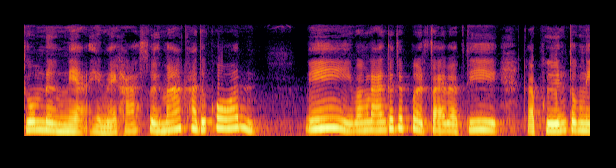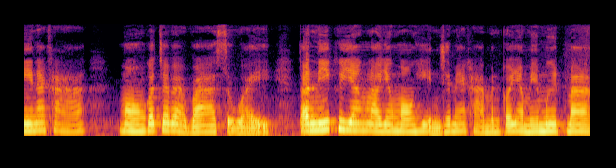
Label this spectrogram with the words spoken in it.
ทุ่มหนึ่งเนี่ยเห็นไหมคะ สวยมากค่ะทุกคน นี่บางร้านก็จะเปิดไฟแบบที่กับพื้นตรงนี้นะคะ มองก็จะแบบว่าสวย ตอนนี้คือยังเรายังมองเห็นใช่ไหมคะ มันก็ยังไม่มืดมาก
